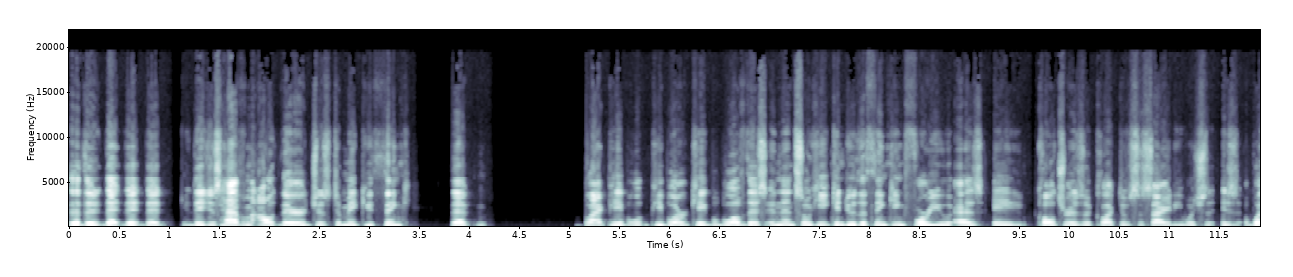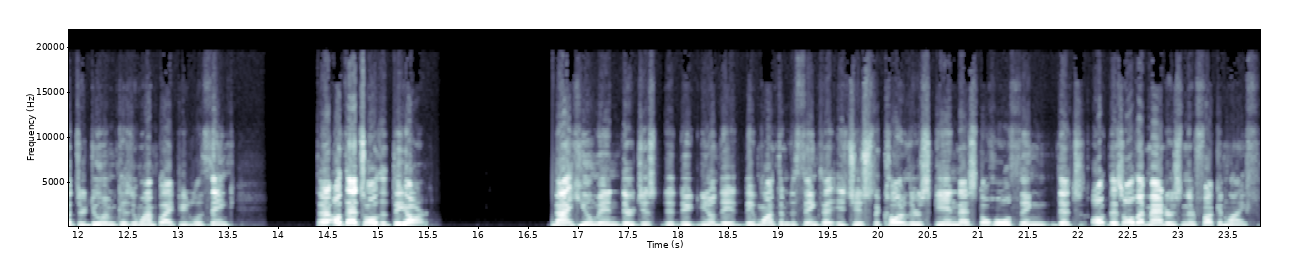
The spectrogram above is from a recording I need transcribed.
That that that that they just have him out there just to make you think that black people people are capable of this, and then so he can do the thinking for you as a culture, as a collective society, which is what they're doing because they want black people to think that oh, that's all that they are not human. They're just they, you know they, they want them to think that it's just the color of their skin. That's the whole thing. That's all, that's all that matters in their fucking life.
